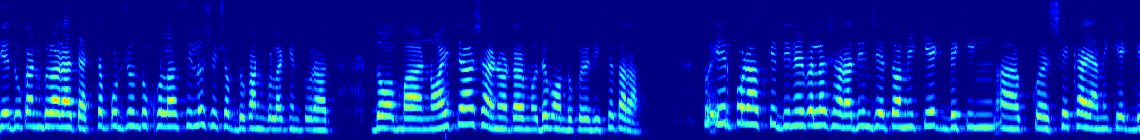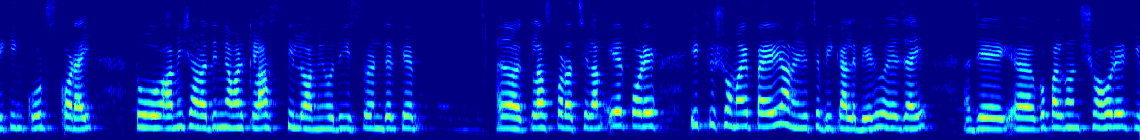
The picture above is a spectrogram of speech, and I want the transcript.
যে দোকানগুলো রাত একটা পর্যন্ত খোলা ছিল, সেসব দোকানগুলো কিন্তু রাত নয়টা সাড়ে নটার মধ্যে বন্ধ করে দিচ্ছে তারা। তো এরপর আজকে দিনের বেলা সারাদিন যেহেতু আমি কেক বেকিং শেখাই, আমি কেক বেকিং কোর্স করাই, তো আমি সারাদিন আমার ক্লাস ছিল, আমি ওদের স্টুডেন্টদেরকে ক্লাস করাচ্ছিলাম। এরপরে একটু সময় পেয়ে আমি হচ্ছে বিকালে বের হয়ে যাই যে গোপালগঞ্জ শহরের কি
